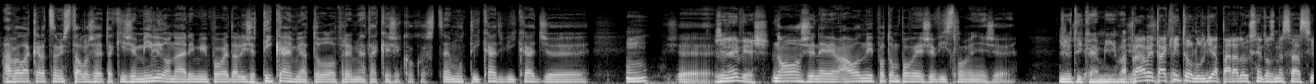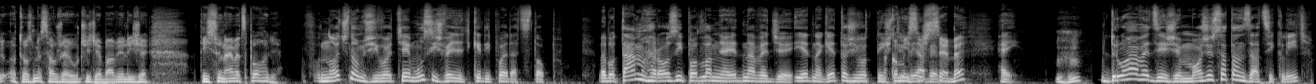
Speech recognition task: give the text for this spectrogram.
a veľakrát sa mi stalo, že aj takí, že milionári mi povedali, že týkaj mi a to bolo pre mňa také, že kokos, chcem mu týkať, vykať, že, Mm. že... Že nevieš. No, že neviem. A on mi potom povie, že vyslovene, že Že týkaj mi. A práve takíto ľudia, paradoxne, to sme sa asi, to sme sa už aj určite bavili, že tí sú najviac v pohode. v nočnom živote musíš vedieť, kedy povedať stop. Lebo tam hrozí podľa mňa jedna vec, že jednak je to životný Ako štýl. myslíš viem. sebe? Hej. Mhm. Druhá vec je, že môže sa tam zacykliť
